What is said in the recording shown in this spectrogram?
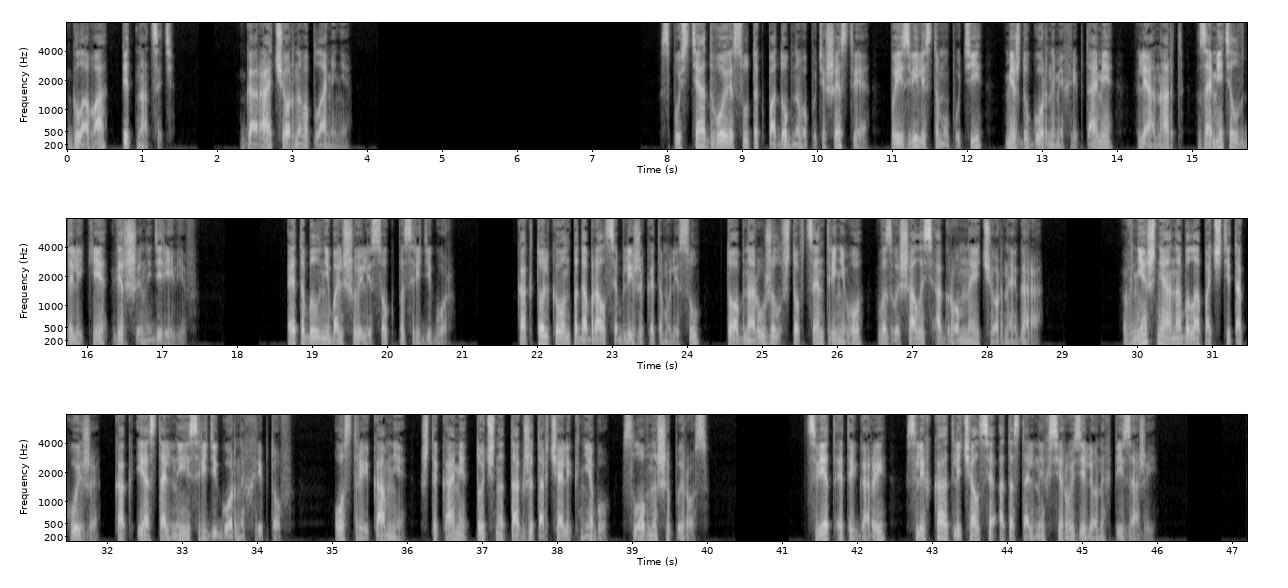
Глава 15. Гора черного пламени. Спустя двое суток подобного путешествия по извилистому пути между горными хребтами Леонард заметил вдалеке вершины деревьев. Это был небольшой лесок посреди гор. Как только он подобрался ближе к этому лесу, то обнаружил, что в центре него возвышалась огромная черная гора. Внешне она была почти такой же, как и остальные среди горных хребтов. Острые камни штыками точно так же торчали к небу, словно шипы роз. Цвет этой горы слегка отличался от остальных серо-зеленых пейзажей.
